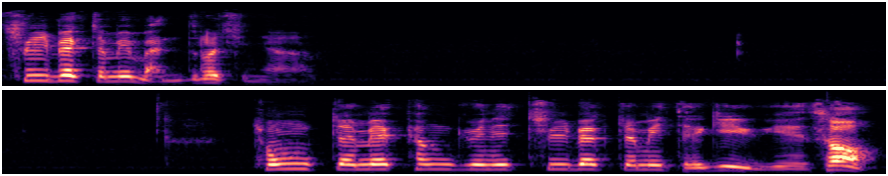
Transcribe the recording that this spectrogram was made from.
700점이 만들어지냐. 총점의 평균이 700점이 되기 위해서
